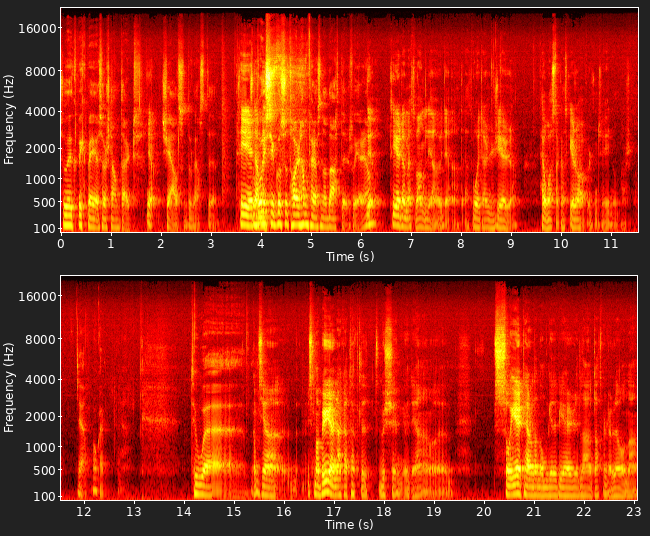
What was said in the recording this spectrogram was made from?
så är QuickPay så standard. Ja. Shell som du mest. Det är det. Så voice går så tar han för sina dator så är det. Ja. Det är det mest vanliga i det att att void är regera. Här var det ganska bra för den tjejen och bara. Ja, okej. To eh kan säga hvis man börjar näka tackligt vischem ju det så är det här om GDPR eller datorlåna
